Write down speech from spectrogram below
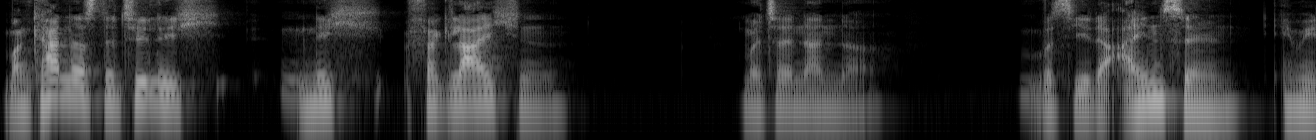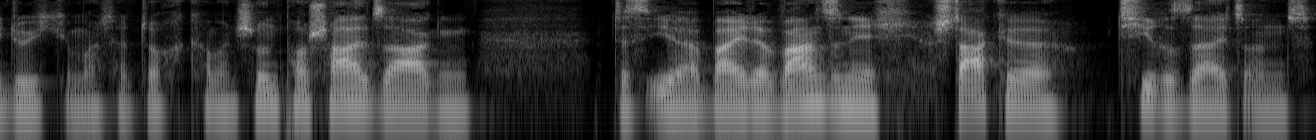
Man kann das natürlich nicht vergleichen miteinander, was jeder einzeln irgendwie durchgemacht hat. Doch kann man schon pauschal sagen, dass ihr beide wahnsinnig starke Tiere seid und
